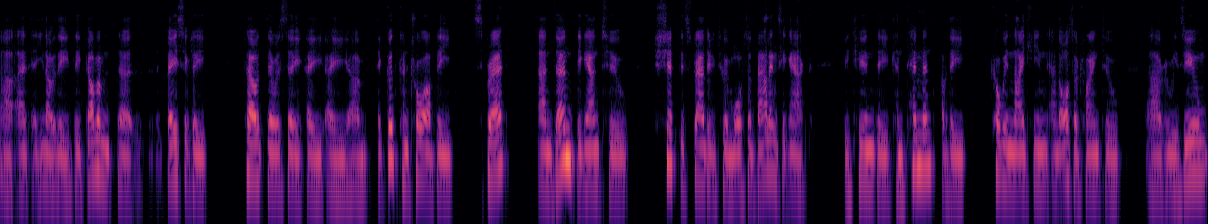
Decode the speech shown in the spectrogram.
uh, you know, the, the government uh, basically felt there was a, a, a, um, a good control of the spread and then began to shift the strategy to a more sort of balancing act between the containment of the COVID-19 and also trying to uh, resume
